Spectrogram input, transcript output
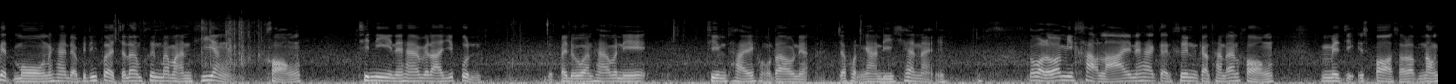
11 โมงนะฮะ เดี๋ยวพิธีเปิดจะเริ่มขึ้นประมาณเที่ยงของที่นี่นะฮะ เวลาญี่ปุ่น เดี๋ยวไปดูกันฮะวันนี้ทีมไทยของเราเนี่ยจะผลงานดีแค่ไหน ต้องบอกเลยว่ามีข่าวร้ายนะฮะเกิดขึ้นกับทางด้านของ Magic Esport สำหรับน้อง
